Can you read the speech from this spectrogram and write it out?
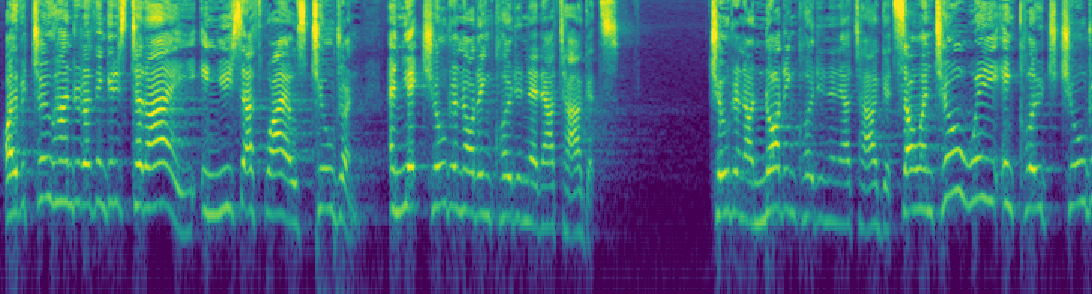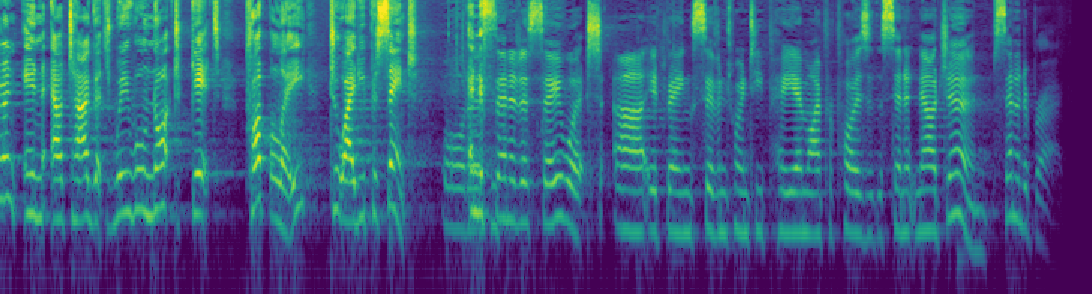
Over 200, I think it is today, in New South Wales, children, and yet children are not included in our targets. Children are not included in our targets. So until we include children in our targets, we will not get properly to 80 per cent. Order. And if- Senator Siewert, uh, it being 7.20pm, I propose that the Senate now adjourn. Senator Bragg.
